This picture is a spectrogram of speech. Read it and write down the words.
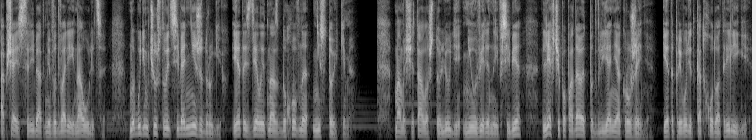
общаясь с ребятами во дворе и на улице, мы будем чувствовать себя ниже других, и это сделает нас духовно нестойкими. Мама считала, что люди, неуверенные в себе, легче попадают под влияние окружения, и это приводит к отходу от религии.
